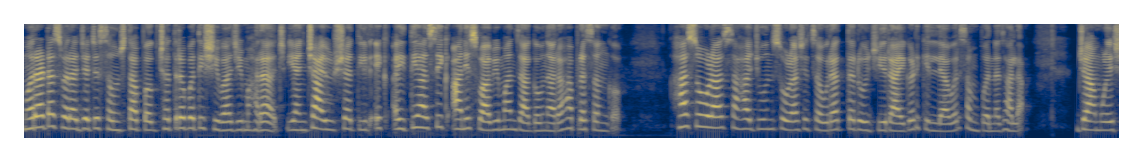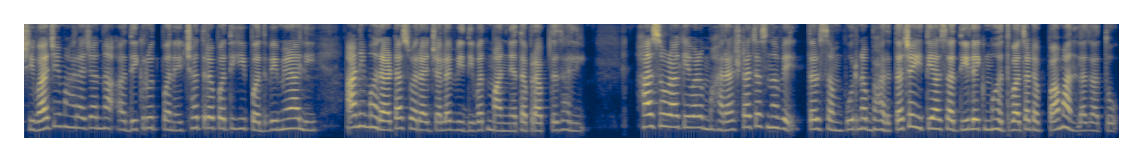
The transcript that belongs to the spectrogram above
मराठा स्वराज्याचे संस्थापक छत्रपती शिवाजी महाराज यांच्या आयुष्यातील एक ऐतिहासिक आणि स्वाभिमान जागवणारा हा प्रसंग. हा सोहळा सहा जून सोळाशे चौऱ्याहत्तर रोजी रायगड किल्ल्यावर संपन्न झाला. ज्यामुळे शिवाजी महाराजांना अधिकृतपणे छत्रपती ही पदवी मिळाली आणि मराठा स्वराज्याला विधिवत मान्यता प्राप्त झाली. हा सोहळा केवळ महाराष्ट्राच्याच नव्हे तर संपूर्ण भारताच्या इतिहासातील एक महत्त्वाचा टप्पा मानला जातो.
